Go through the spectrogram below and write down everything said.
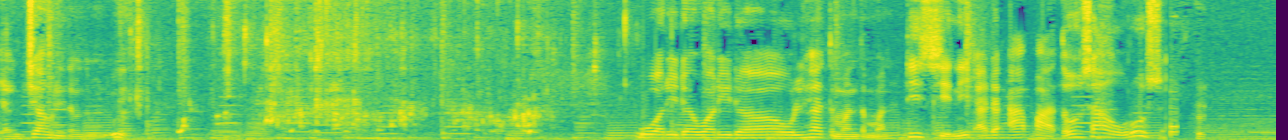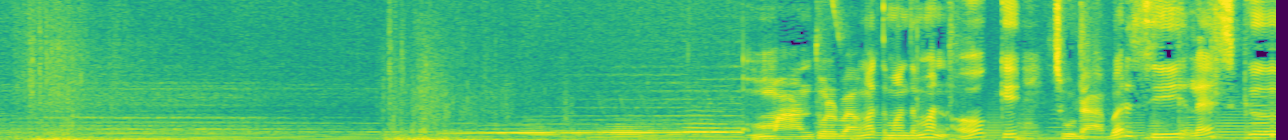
Yang jauh nih teman-teman. Wih. Wadidaw wadidaw, lihat teman-teman. Di sini ada Apatosaurus. Mantul banget teman-teman. Oke, sudah bersih. Let's go.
